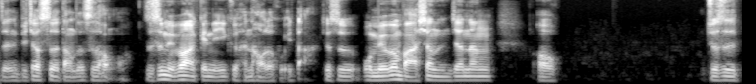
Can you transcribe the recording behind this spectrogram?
人，比较适合当的是红哦。只是没办法给你一个很好的回答，就是我没有办法像人家那样哦，就是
